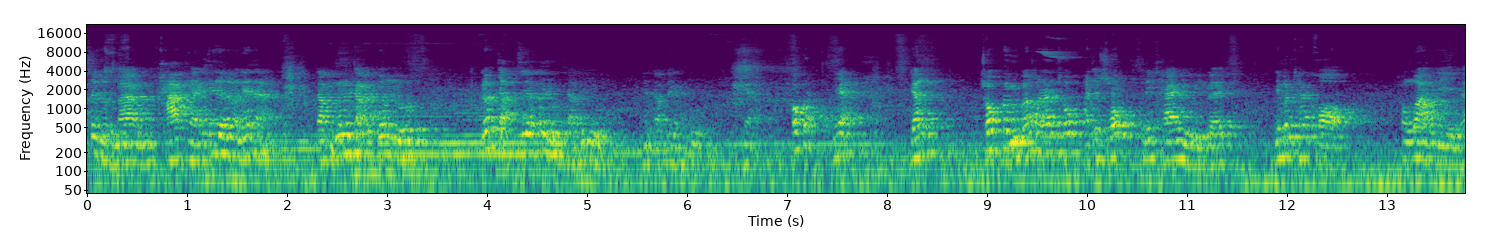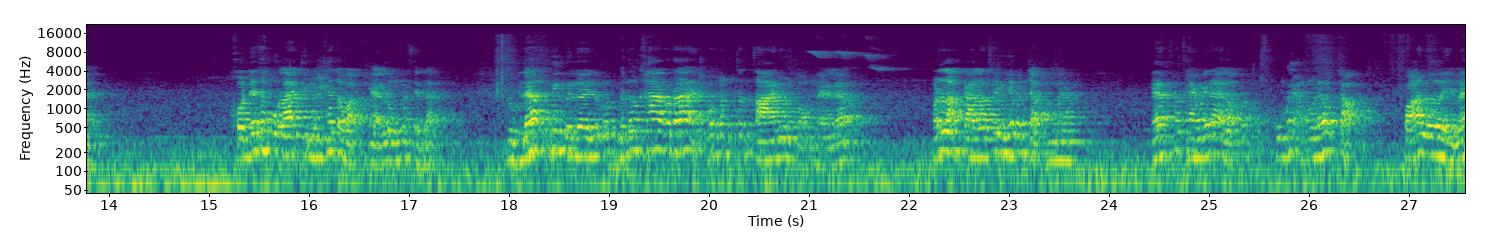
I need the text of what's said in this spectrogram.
เสื้อหลุดมาค้าแขนเสื้อแล้วมันเนี่ยน่ะจับมือจับไอ้นอยู่แล้วจับเสื้อก็อยู่จับไม่อยู่เนี่ยจับได้ทั้งคู่เนี่ยเขาก็เนี่ยยังชกก็อยู่บ้างวันนั้นชกอาจจะชกนนี้แทงอยู่อีกเลยนี่มันแค่คอช่องว่างพอดีนะคนได้ถ้าผู้ร้ายจริงมันแค่ตวัดแขนลงก็เสร็จแล้วหลุดแล้ววิ่งไปเลยแล้วก็ไม่ต้องฆ่าก็ได้เพราะมันจะตายด้วยสองแผลแล้วเพราะหลักการเราใช้อย่างนี้ยมันจับทำไมแอบเขาแทงไม่ได้หรอกกูไม่เอาแล้วจับฟ้าเลยเห็นไหม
